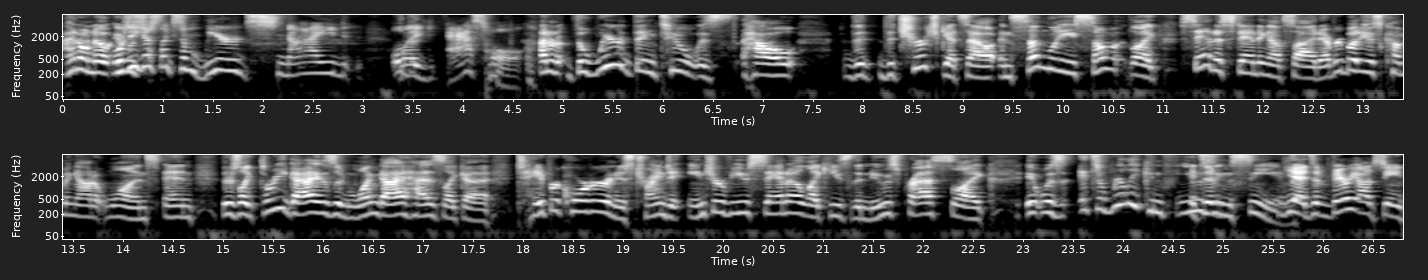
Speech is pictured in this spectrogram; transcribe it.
I don't know. Or was he just like some weird snide like asshole? I don't know. The weird thing too was how the the church gets out and suddenly some like Santa's standing outside, everybody is coming out at once, and there's like three guys and one guy has like a tape recorder and is trying to interview Santa like he's the news press. Like it was it's a really confusing scene. Yeah, it's a very odd scene,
